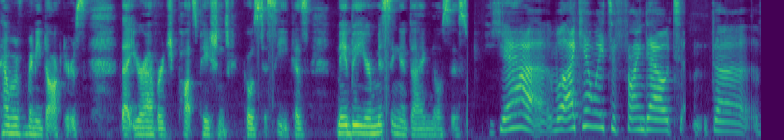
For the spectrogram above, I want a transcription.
however many doctors that your average pots patient goes to see because maybe you're missing a diagnosis yeah, well, I can't wait to find out the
